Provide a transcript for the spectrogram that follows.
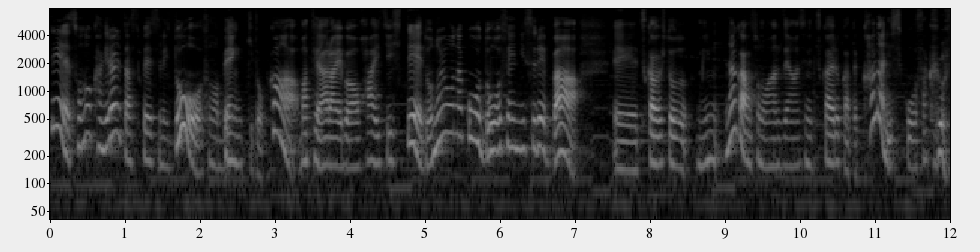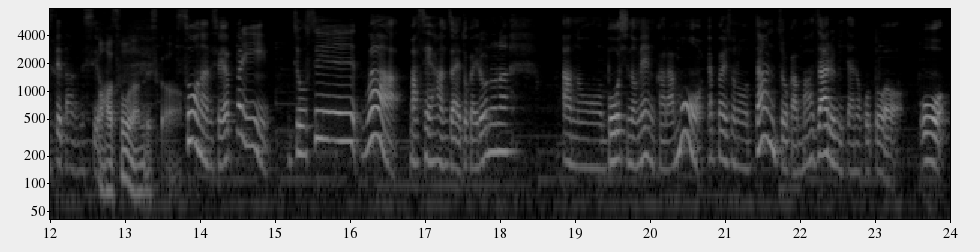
でその限られたスペースにどうその便器とか、まあ、手洗い場を配置してどのようなこう動線にすれば、えー使う人みんながその安全安心に使えるかってかなり試行錯誤してたんですよ。あそうなんですかそうなんですよやっぱり女性は、まあ、性犯罪とかいろいろなあの防止の面からもやっぱりその男女が混ざるみたいなことを、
